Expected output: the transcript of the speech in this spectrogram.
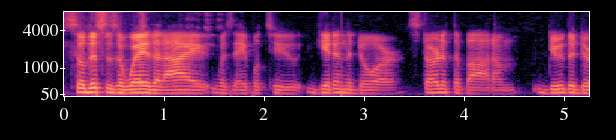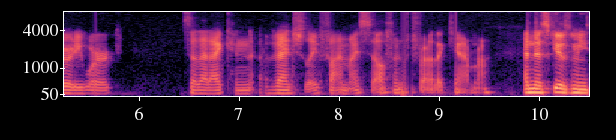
so this is a way that I was able to get in the door, start at the bottom, do the dirty work, so that I can eventually find myself in front of the camera. And this gives me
